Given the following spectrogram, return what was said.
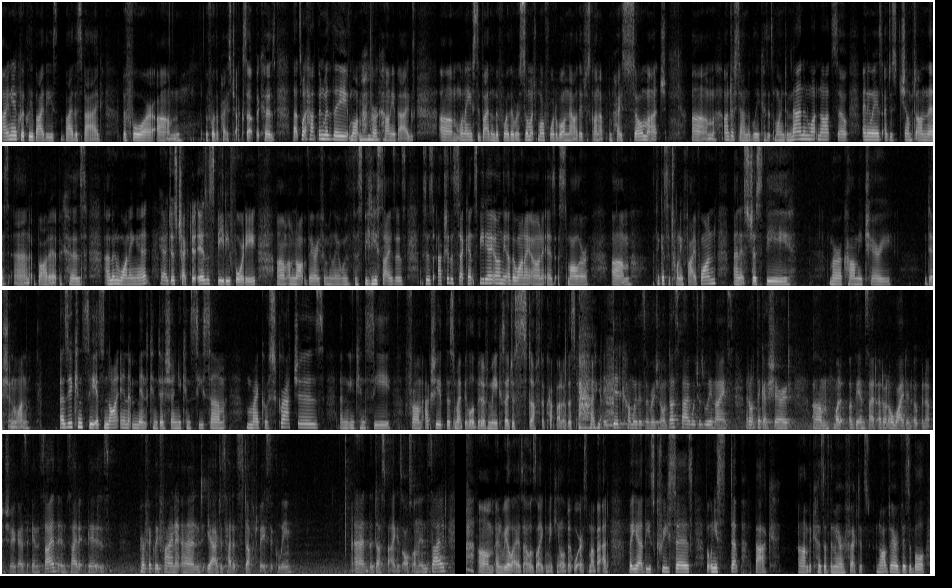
I need to quickly buy these buy this bag before um, before the price jacks up because that's what happened with the Murakami bags. Um, when I used to buy them before, they were so much more affordable. Now they've just gone up in price so much um, understandably because it's more in demand and whatnot. So anyways, I just jumped on this and bought it because I've been wanting it. Okay, I just checked. It is a Speedy 40. Um, I'm not very familiar with the Speedy sizes. This is actually the second Speedy I own. The other one I own is a smaller, um, I think it's a 25 one. And it's just the Murakami Cherry Edition one. As you can see, it's not in mint condition. You can see some micro scratches and you can see from actually this might be a little bit of me because I just stuffed the crap out of this bag. It did come with its original dust bag which was really nice. I don't think I shared um, what of the inside. I don't know why I didn't open up to show you guys the inside. The inside is perfectly fine and yeah I just had it stuffed basically and the dust bag is also on the inside um, and realized I was like making a little bit worse, my bad. But yeah, these creases, but when you step back um, because of the mirror effect. It's not very visible,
